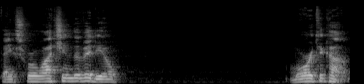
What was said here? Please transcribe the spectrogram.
Thanks for watching the video. More to come.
